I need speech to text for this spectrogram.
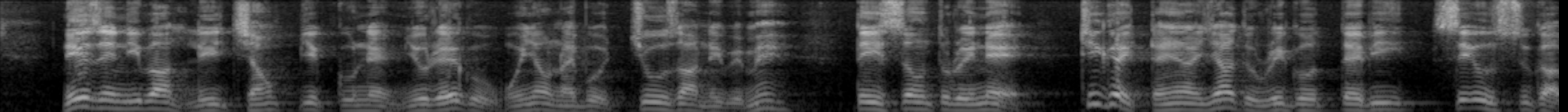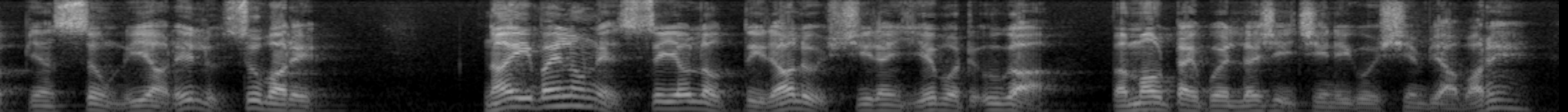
။နေ့စဉ်ဒီပါလေချောင်းပစ်ကူနဲ့မြို့ရဲကိုဝင်ရောက်နိုင်ဖို့ကြိုးစားနေပေမဲ့တိတ်ဆုံသူတွေနဲ့ထိခိုက်ဒဏ်ရာရသူတွေကိုတည်ပြီးစစ်အုပ်စုကပြန်ဆုတ်နေရတယ်လို့ဆိုပါတယ်။နိုင်ပိုင်းလောက်နဲ့စေရောက်လောက်တည်တာလို့ရှေ့တန်းရဲဘော်တဦးကဗမောက်တိုက်ပွဲလက်ရှိအခြေအနေကိုရှင်းပြပါတယ်။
